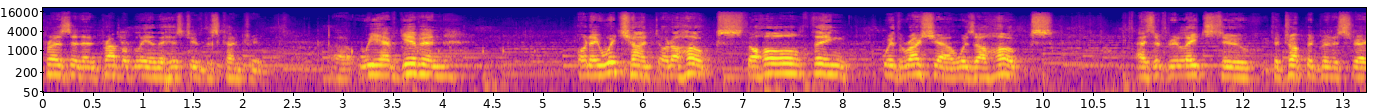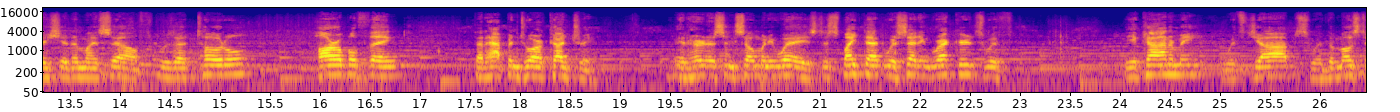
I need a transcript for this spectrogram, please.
president probably in the history of this country. Uh, we have given on a witch hunt, on a hoax. The whole thing with Russia was a hoax as it relates to the Trump administration and myself. It was a total horrible thing that happened to our country. It hurt us in so many ways. Despite that, we're setting records with the economy, with jobs, with the most,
